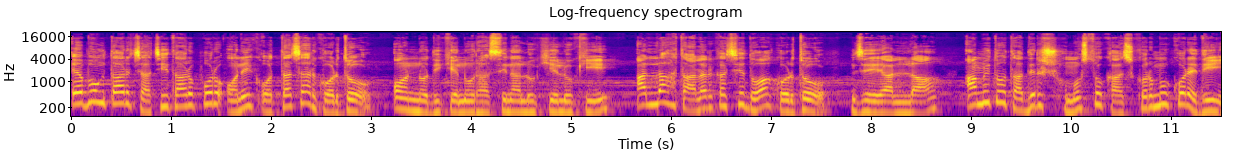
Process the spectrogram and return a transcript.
এবং তার চাচি তার উপর অনেক অত্যাচার করত। অন্যদিকে নূর হাসিনা লুকিয়ে লুকিয়ে আল্লাহ তালার কাছে দোয়া করত যে, আল্লাহ, আমি তো তাদের সমস্ত কাজকর্ম করে দিই,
